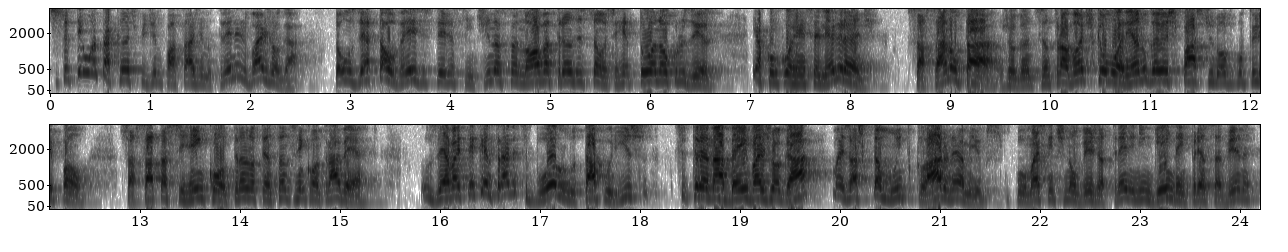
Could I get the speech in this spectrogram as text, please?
se você tem um atacante pedindo passagem no treino, ele vai jogar. Então o Zé talvez esteja sentindo essa nova transição, esse retorno ao Cruzeiro. E a concorrência ali é grande. O Sassá não está jogando centroavante porque o Moreno ganhou espaço de novo com o Filipão. O Sassá está se reencontrando, tentando se reencontrar aberto. O Zé vai ter que entrar nesse bolo, lutar por isso. Se treinar bem, vai jogar, mas acho que está muito claro, né, amigos? Por mais que a gente não veja treino, ninguém da imprensa vê, né?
